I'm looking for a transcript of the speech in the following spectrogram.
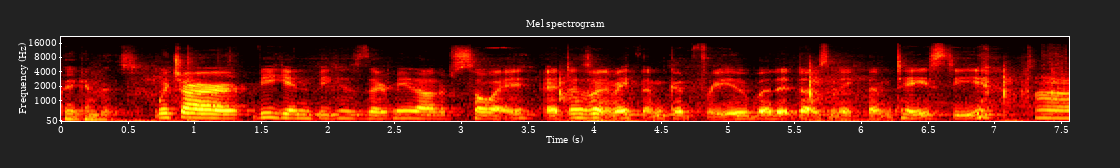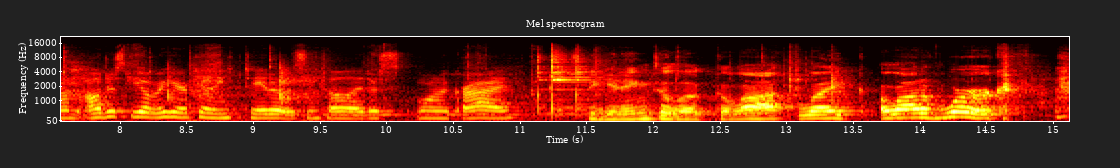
bacon bits. which are vegan because they're made out of soy. It doesn't make them good for you, but it does make them tasty. Um, I'll just be over here peeling potatoes until I just want to cry. It's beginning to look a lot like a lot of work.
